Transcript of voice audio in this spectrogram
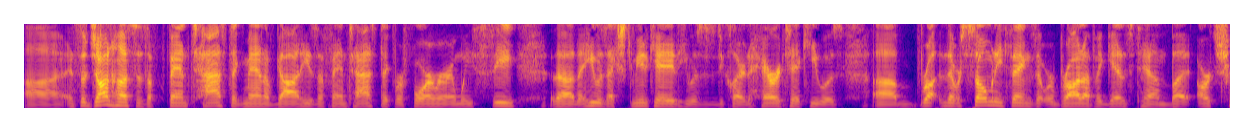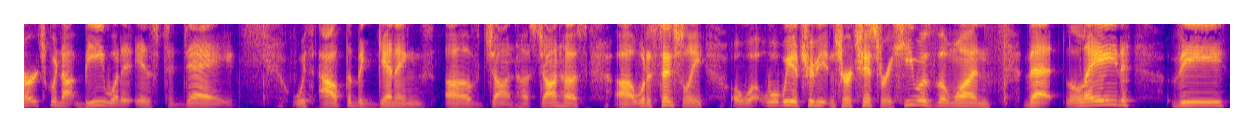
Uh, and so John Huss is a fantastic man of God. He's a fantastic reformer, and we see uh, that he was excommunicated. He was declared a heretic. He was uh, brought, there were so many things that were brought up against him. But our church would not be what it is today without the beginnings of John Huss. John Huss uh, would essentially what, what we attribute in church history. He was the one that laid the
